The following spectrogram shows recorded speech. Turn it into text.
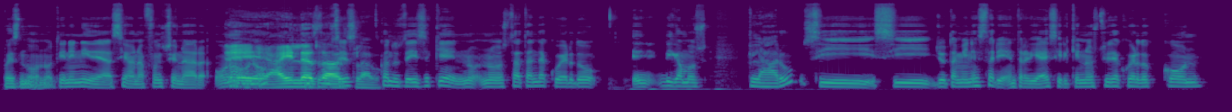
pues no, no tiene ni idea si van a funcionar o no. Eh, ¿no? ahí les dado el clavo. Cuando usted dice que no, no está tan de acuerdo, eh, digamos, claro, si, si yo también estaría, entraría a decir que no estoy de acuerdo con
